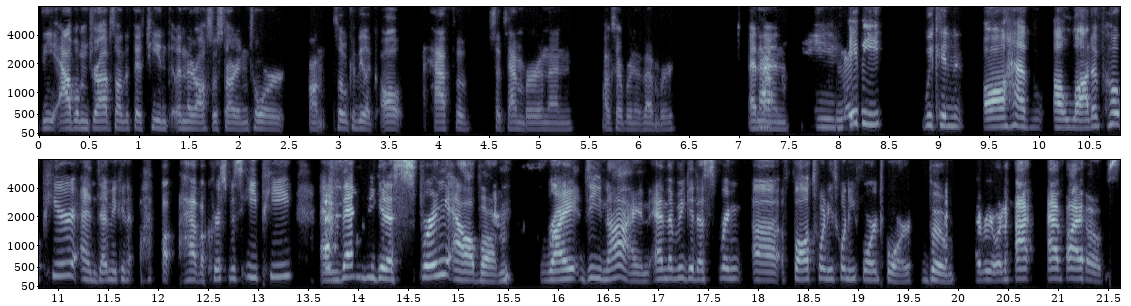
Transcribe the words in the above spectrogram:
the album drops on the fifteenth and they're also starting tour on, so it could be like all half of September and then October, November, and That then be- maybe we can all have a lot of hope here, and then we can h- have a Christmas EP, and then we get a spring album, right? D nine, and then we get a spring, uh, fall twenty twenty four tour. Boom! Everyone ha- have high hopes.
